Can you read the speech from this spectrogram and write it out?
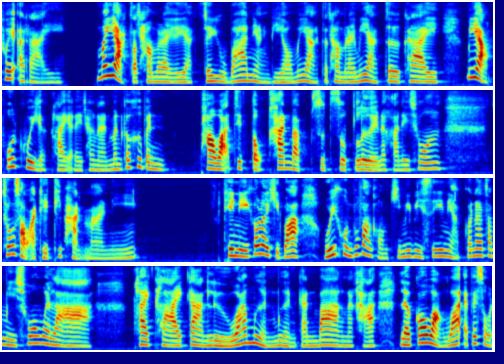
ช่วยอะไร ไม่อยากจะทำอะไรเลยอยากจะอยู่บ้านอย่างเดียว ไม่อยากจะทำอะไรไม่อยากเจอใคร ไม่อยากพูดคุยกับใครอะไรทั้งนั้น มันก็คือเป็นภาวะจิตตกขั้นแบบสุดๆเลยนะคะ ในช่วงช่วงเสาร์อาทิตย์ที่ผ่านมานี้ ทีนี้ก็เลยคิดว่าคุณผู้ฟังของ Keep Me Busy เนี่ยก็น่าจะมีช่วงเวลา คล้ายๆกันหรือว่าเหมือนเหมือนกันบ้างนะคะ แล้วก็หวังว่า episode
